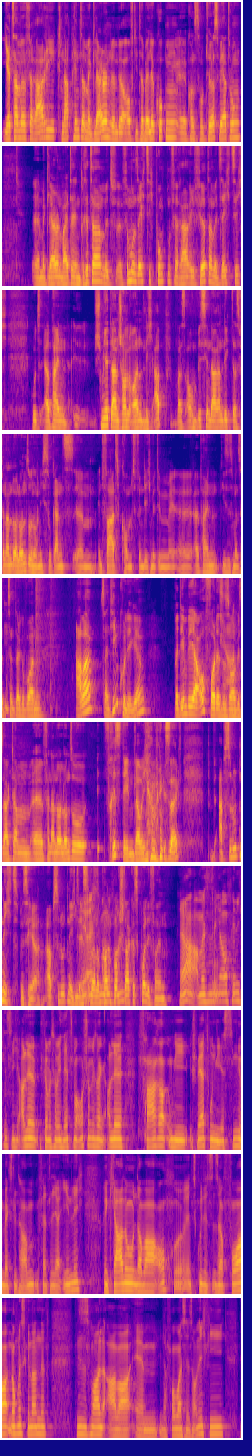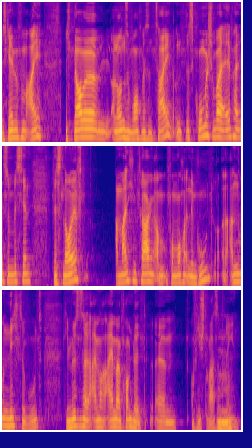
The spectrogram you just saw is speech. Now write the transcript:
Jetzt haben wir Ferrari knapp hinter McLaren, wenn wir auf die Tabelle gucken, äh, Konstrukteurswertung. Äh, McLaren weiterhin Dritter mit 65 äh, Punkten, Ferrari Vierter mit 60. Gut, Alpine äh, schmiert dann schon ordentlich ab, was auch ein bisschen daran liegt, dass Fernando Alonso noch nicht so ganz ähm, in Fahrt kommt, finde ich, mit dem äh, Alpine dieses Mal 17. geworden. Aber sein Teamkollege, bei dem wir ja auch vor der Saison ja. gesagt haben, äh, Fernando Alonso frisst den, glaube ich, haben wir gesagt. Absolut nicht bisher. Absolut nicht. Nee, er ist sogar noch bockstarkes Qualifying. Ja, aber es ist eher auffällig, dass sich alle, ich glaube, das habe ich letztes Mal auch schon gesagt, alle Fahrer irgendwie schwer tun, die das Team gewechselt haben. Vettel ja ähnlich. Ricciardo, da war auch, äh, jetzt gut, jetzt ist er vor Norris gelandet dieses Mal, aber ähm, davor war es jetzt auch nicht die, das Gelbe vom Ei. Ich glaube, Alonso braucht ein bisschen Zeit und das Komische bei Alpine ist so ein bisschen, das läuft an manchen Tagen vom Wochenende gut, an anderen nicht so gut. Die müssen es halt einfach einmal komplett ähm, auf die Straße mhm. bringen.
